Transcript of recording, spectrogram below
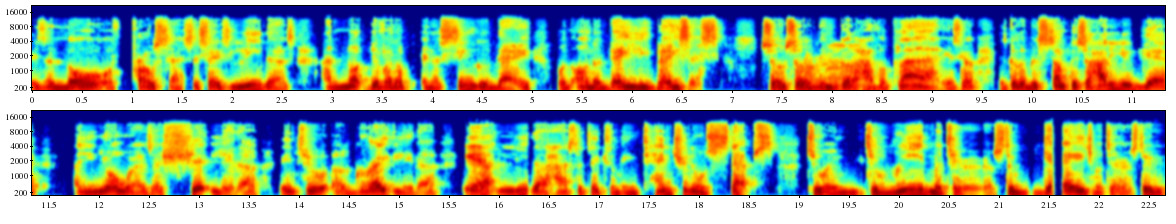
is the law of process. It says leaders are not developed in a single day, but on a daily basis. So, so uh-huh. you've got to have a plan. It's got, it's got to be something. So, how do you get and in your words, a shit leader into a great leader, Yeah. that leader has to take some intentional steps to um, to read materials, to gauge materials, to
